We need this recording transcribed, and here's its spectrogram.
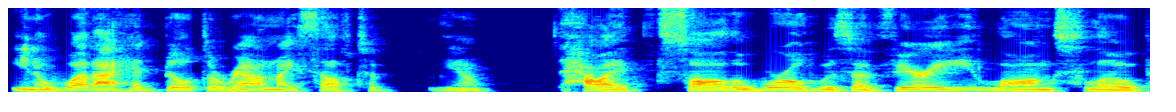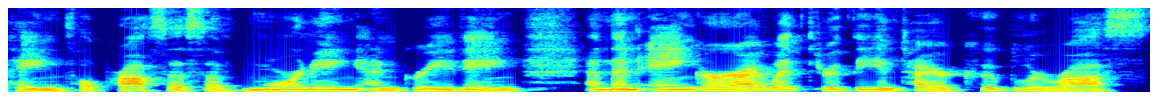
you know, what I had built around myself to, you know, how I saw the world was a very long, slow, painful process of mourning and grieving and then anger. I went through the entire Kubler Ross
